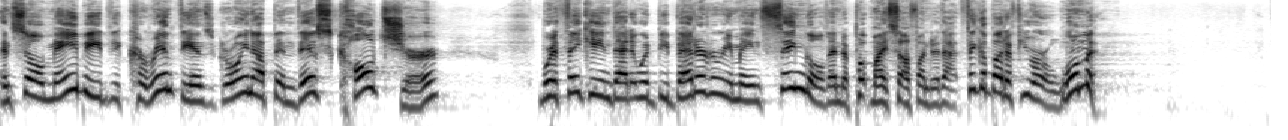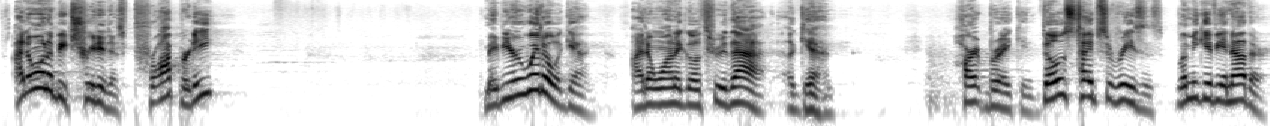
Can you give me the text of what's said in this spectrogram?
And so maybe the Corinthians, growing up in this culture, were thinking that it would be better to remain single than to put myself under that. Think about if you were a woman. I don't want to be treated as property. Maybe you're a widow again. I don't want to go through that again. Heartbreaking. Those types of reasons. Let me give you another.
